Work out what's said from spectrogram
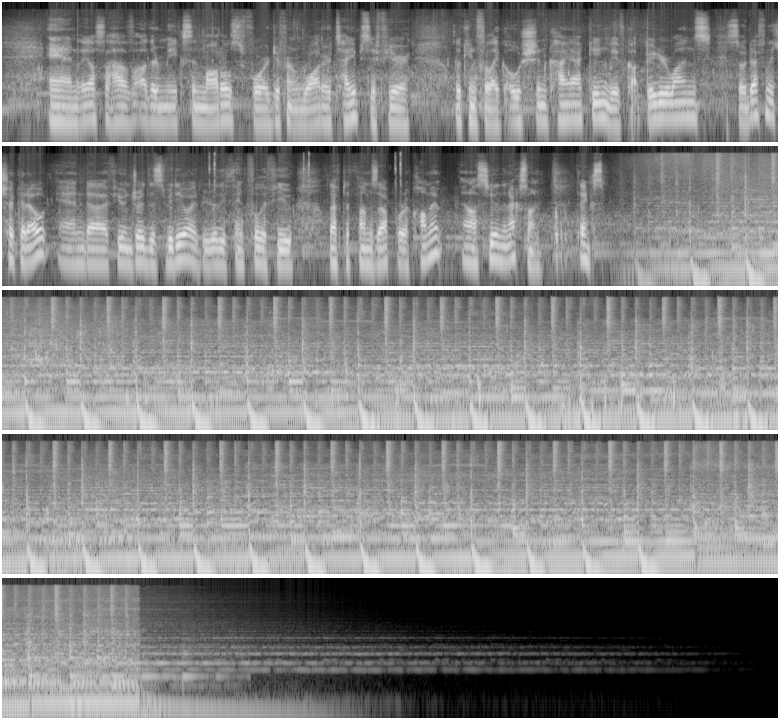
And they also have other makes and models for different water types. If you're looking for like ocean kayaking, they've got bigger ones. So definitely check it out. And uh, if you enjoyed this video, I'd be really thankful if you left a thumbs up or a comment. And I'll see you in the next one. Thanks.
